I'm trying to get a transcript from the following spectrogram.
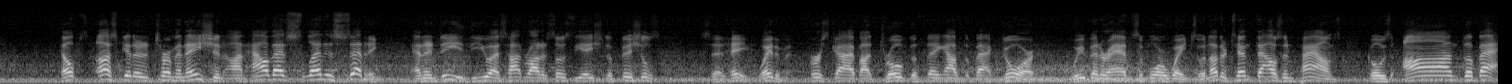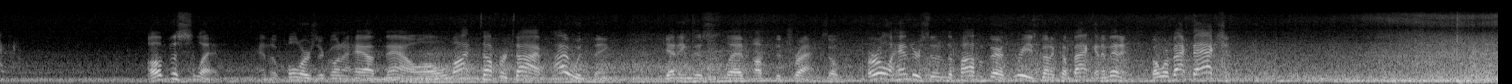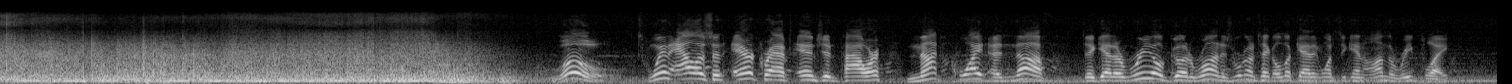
helps us get a determination on how that sled is setting, and indeed, the U.S. Hot Rod Association officials said, hey, wait a minute, first guy about drove the thing out the back door, we better add some more weight. So another 10,000 pounds goes on the back of the sled. And the pullers are going to have now a lot tougher time, I would think, getting this sled up the track. So Earl Henderson and the Papa Bear 3 is going to come back in a minute. But we're back to action. Twin Allison aircraft engine power, not quite enough to get a real good run as we're going to take a look at it once again on the replay.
